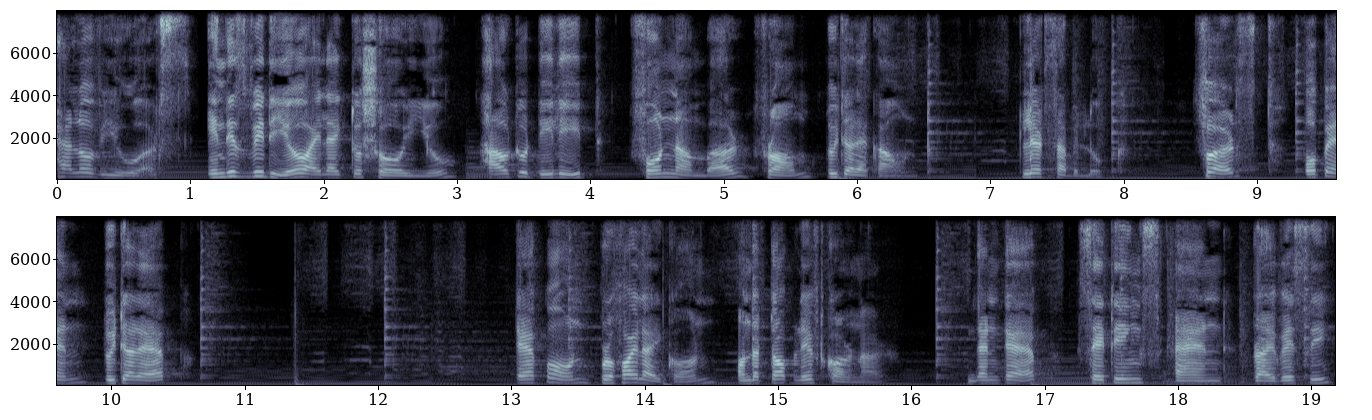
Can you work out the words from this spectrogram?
Hello viewers, in this video I like to show you how to delete phone number from Twitter account. Let's have a look. First, open Twitter app. Tap on profile icon on the top left corner. Then tap settings and privacy.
